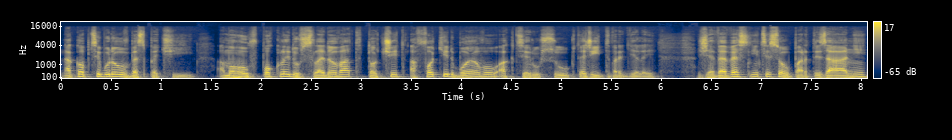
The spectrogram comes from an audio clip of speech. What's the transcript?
Na kopci budou v bezpečí a mohou v poklidu sledovat, točit a fotit bojovou akci Rusů, kteří tvrdili, že ve vesnici jsou partizáni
